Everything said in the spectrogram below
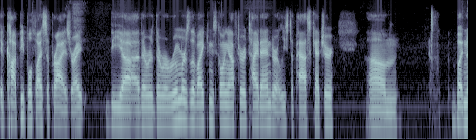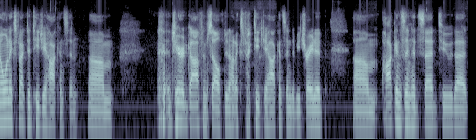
it caught people by surprise, right? The uh, there were there were rumors of the Vikings going after a tight end or at least a pass catcher, um, but no one expected TJ Hockenson. Um, Jared Goff himself did not expect TJ Hockenson to be traded. Um, Hockenson had said too that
